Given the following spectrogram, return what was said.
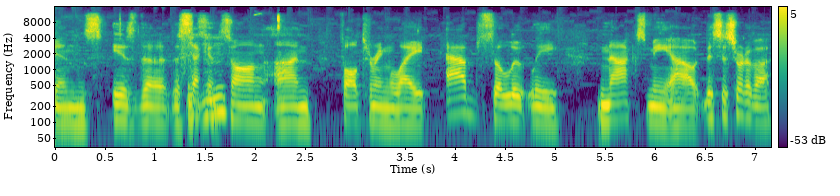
Collections is the the 2nd Mhm. song on Faltering Light. Absolutely knocks me out. This is sort of a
